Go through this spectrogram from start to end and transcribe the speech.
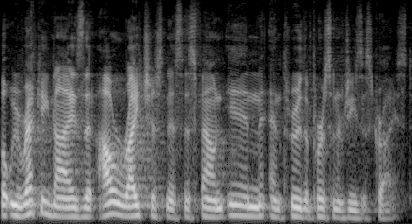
But we recognize that our righteousness is found in and through the person of Jesus Christ.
